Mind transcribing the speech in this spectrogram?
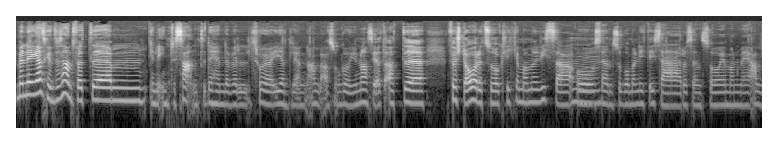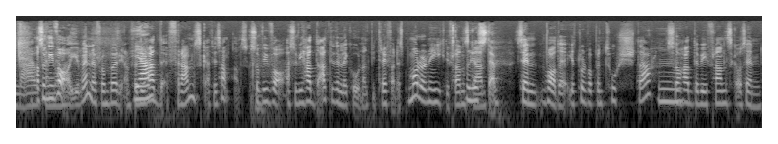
Men det är ganska intressant för att, ehm, eller intressant, det händer väl tror jag egentligen alla som går gymnasiet, att eh, första året så klickar man med vissa och sen så går man lite isär och sen så är man med alla. Mm. Alltså vi var ju vänner från början för Ja. vi hade franska tillsammans. Så vi var, alltså vi hade alltid den lektionen att vi träffades på morgonen och gick till franskan. Sen var det, jag tror det var på en torsdag, Mm. så hade vi franska och sen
